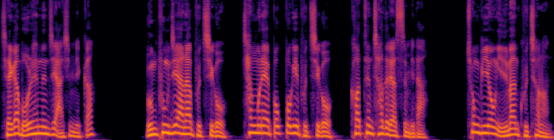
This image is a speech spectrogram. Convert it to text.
제가 뭘 했는지 아십니까? 문풍지 하나 붙이고 창문에 뽁뽁이 붙이고 커튼 쳐드렸습니다. 총 비용 1만 9천 원.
